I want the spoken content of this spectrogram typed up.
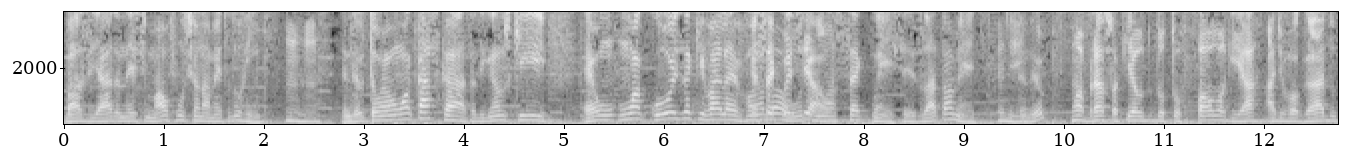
baseada nesse mau funcionamento do rim. Uhum. Entendeu? Então é uma cascata, digamos que é um, uma coisa que vai levando é sequencial. a outra, uma sequência, exatamente. Entendi. Entendeu? Um abraço aqui ao Dr. Paulo Aguiar, advogado,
